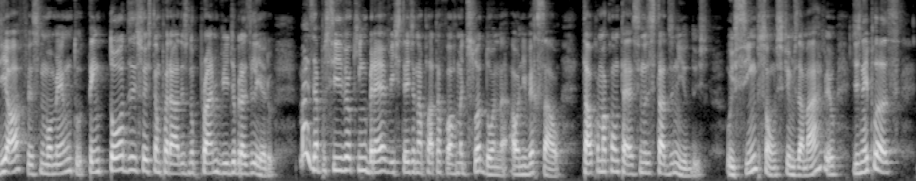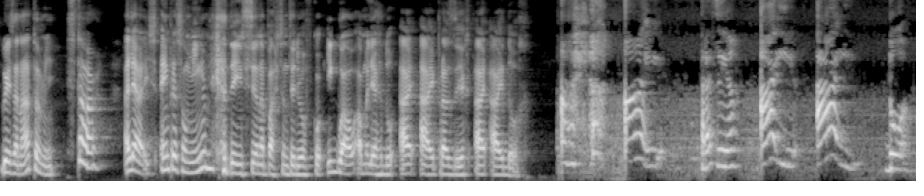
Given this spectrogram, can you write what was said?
The Office, no momento, tem todas as suas temporadas no Prime Video brasileiro mas é possível que em breve esteja na plataforma de sua dona, a Universal, tal como acontece nos Estados Unidos. Os Simpsons, filmes da Marvel, Disney Plus, Grey's Anatomy, Star. Aliás, é impressão minha, minha cadência na parte anterior ficou igual à mulher do ai ai prazer, ai ai dor. Ai, ai, prazer, ai, ai, dor.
